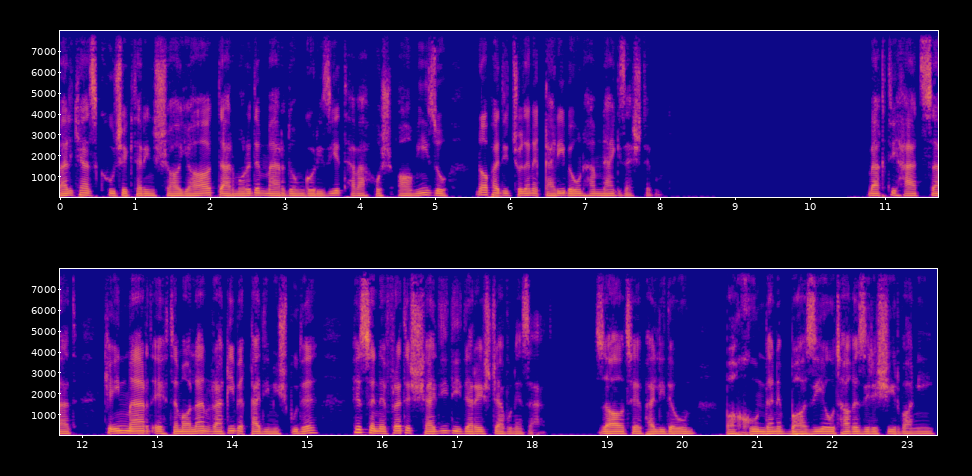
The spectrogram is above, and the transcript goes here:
بلکه از کوچکترین شایعات در مورد مردم گریزی توحش آمیز و ناپدید شدن قریب اون هم نگذشته بود. وقتی حد زد که این مرد احتمالا رقیب قدیمیش بوده حس نفرت شدیدی درش جوونه زد. ذات پلید اون با خوندن بازی اتاق زیر شیروانی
